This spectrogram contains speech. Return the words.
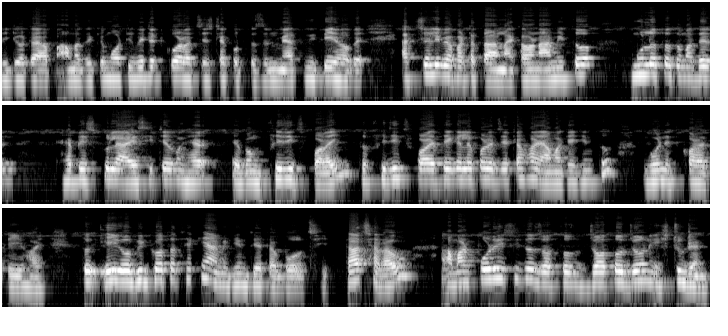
ভিডিওটা আমাদেরকে মোটিভেটেড করার চেষ্টা করতেছেন ম্যাথ নিতেই হবে। অ্যাকচুয়ালি ব্যাপারটা তা না, কারণ আমি তো মূলত তোমাদের হ্যাপি স্কুলে আইসিটি এবং এবং ফিজিক্স পড়াই। তো ফিজিক্স পড়াইতে গেলে পরে যেটা হয়, আমাকে কিন্তু গণিত করাতেই হয়। তো এই অভিজ্ঞতা থেকে আমি কিন্তু এটা বলছি। তাছাড়াও আমার পরিচিত যত, যতজন স্টুডেন্ট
